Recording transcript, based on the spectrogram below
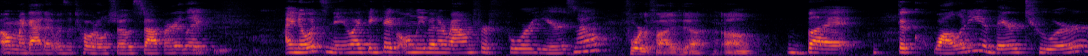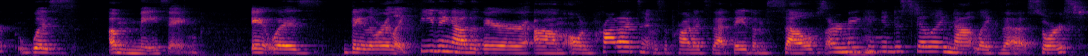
oh my god, it was a total showstopper. Like. I know it's new. I think they've only been around for four years now four to five yeah um but the quality of their tour was amazing. It was they were like thieving out of their um, own product, and it was the products that they themselves are making and distilling, not like the sourced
